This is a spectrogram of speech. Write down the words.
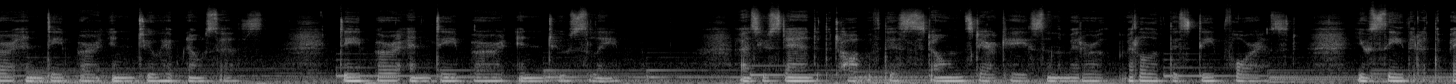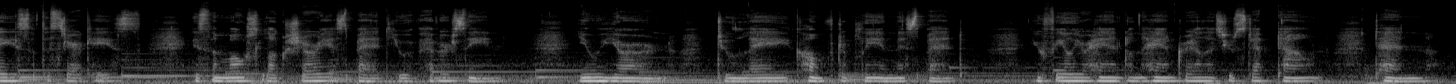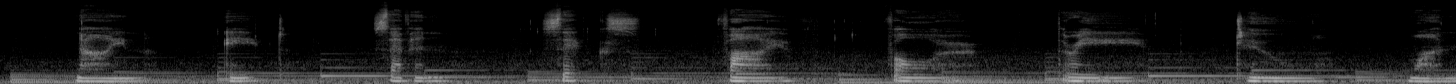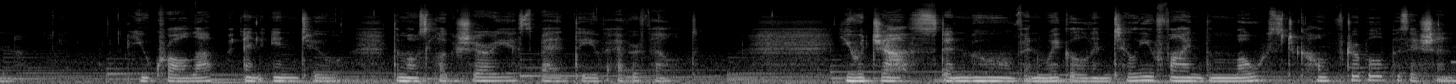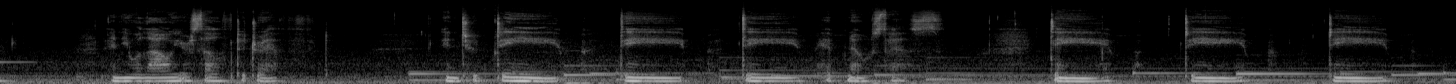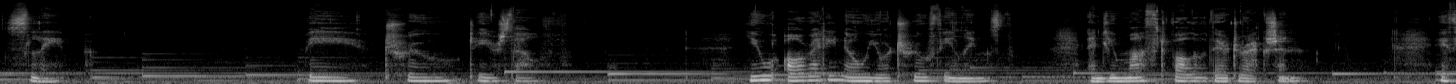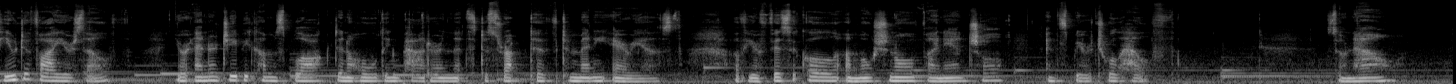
most luxurious bed you have ever seen. You yearn to lay comfortably in this bed. You feel your hand on the handrail as you step down. Ten, nine, eight, seven, six, five, four, three, two, one. You crawl up and into the most luxurious bed that you've ever felt. You adjust and move and wiggle until you find the most comfortable position and you allow yourself to drift into deep, deep, deep hypnosis. Deep, deep, deep sleep. Be true to yourself. You already know your true feelings, and you must follow their direction. If you defy yourself, your energy becomes blocked in a holding pattern that's disruptive to many areas of your physical, emotional, financial, and spiritual health. So now,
